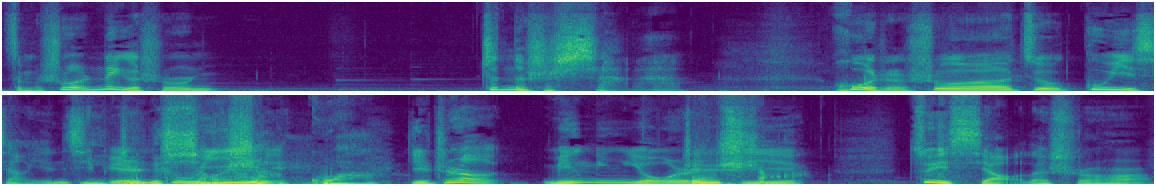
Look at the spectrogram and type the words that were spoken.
怎么说？那个时候真的是傻，或者说就故意想引起别人注意。傻瓜，你知道，明明有耳机，最小的时候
